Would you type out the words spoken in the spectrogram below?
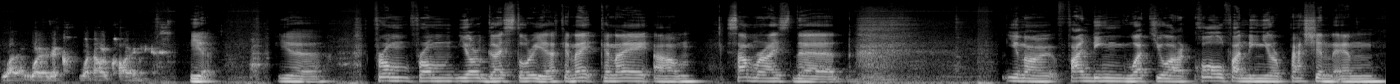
what what, the, what our calling is. Yeah, yeah. From from your guys' story, yeah. Can I can I um summarize that? You know, finding what you are called, finding your passion, and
